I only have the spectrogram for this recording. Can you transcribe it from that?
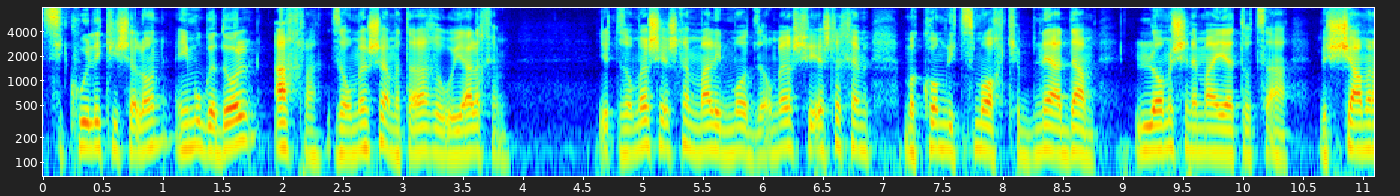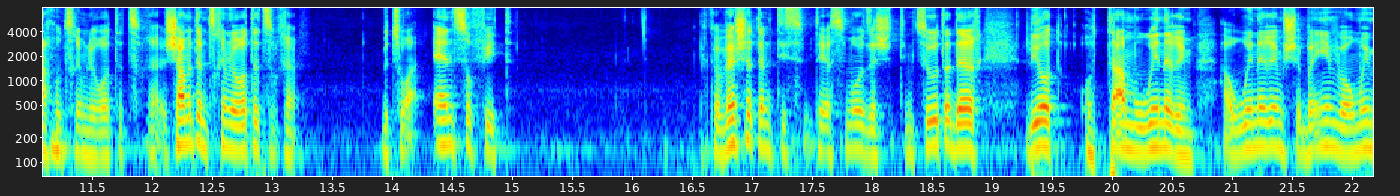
סיכוי לכישלון? האם הוא גדול? אחלה. זה אומר שהמטרה ראויה לכם. זה אומר שיש לכם מה ללמוד, זה אומר שיש לכם מקום לצמוח כבני אדם, לא משנה מה יהיה התוצאה, ושם אנחנו צריכים לראות את עצמכם, שם אתם צריכים לראות את עצמכם, בצורה אינסופית. מקווה שאתם תיישמו את זה, שתמצאו את הדרך להיות אותם ווינרים, הווינרים שבאים ואומרים,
